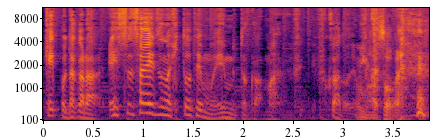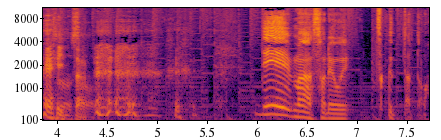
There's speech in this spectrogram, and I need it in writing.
結構だから S サイズの人でも M とかまあフフカードでもそうだね。そうそう。でまあそれを作ったと。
